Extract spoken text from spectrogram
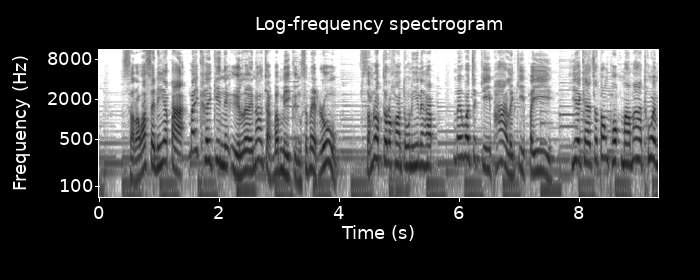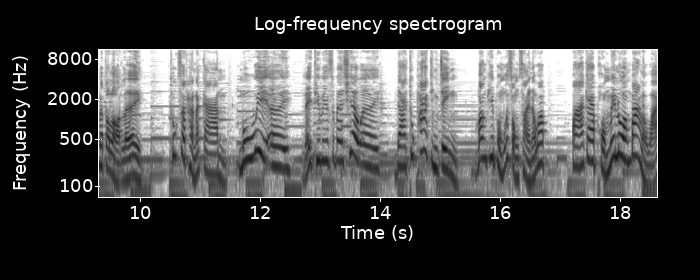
9 สารวัตรเซนิยตะไม่เคยกินอย่างอื่นเลยนอกจากบะหมี่กึ่งสำเร็จรูปสำหรับตัวละครตัวนี้นะครับ ไม่ว่าจะกี่ภาคหรือกี่ปีเฮียแกจะต้องพกมาม่าถ้วยมาตลอดเลย ทุกสถานการณ์มูวี่เอ่ยในทีวีสเปเชียลเอ่ยได้ทุกภาคจริง ๆ บางทีผมก็สงสัยนะว่าป๋าแกผมไม่ล่วงบ้างเหรอวะ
